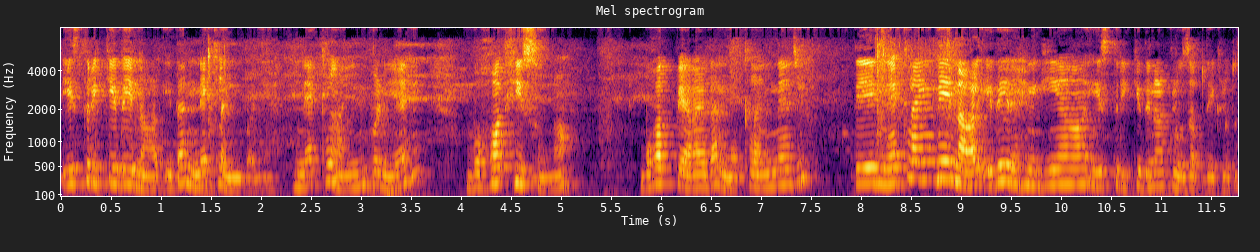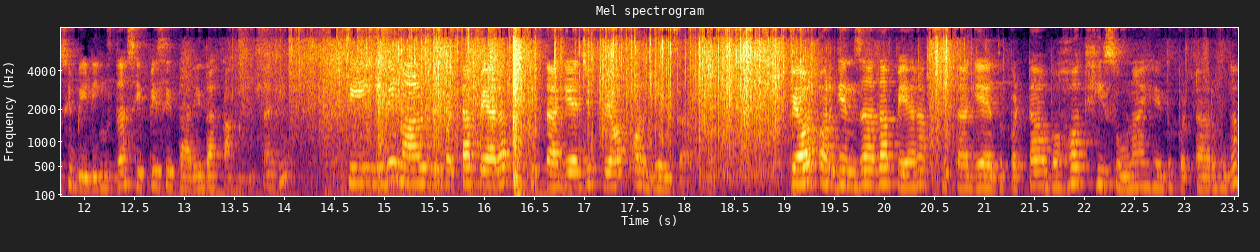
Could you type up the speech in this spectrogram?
ਇਸ ਤਰੀਕੇ ਦੇ ਨਾਲ ਇਹਦਾ ਨੈਕ ਲਾਈਨ ਬਣਿਆ ਹੈ। ਨੈਕ ਲਾਈਨ ਬਣਿਆ ਹੈ। ਬਹੁਤ ਹੀ ਸੋਹਣਾ। ਬਹੁਤ ਪਿਆਰਾ ਇਹਦਾ ਨੈਕ ਲਾਈਨ ਹੈ ਜੀ। ਤੇ ਨੈਕ ਲਾਈਨ ਦੇ ਨਾਲ ਇਹਦੇ ਰਹਿਣਗੀਆਂ, ਇਸ ਤਰੀਕੇ ਦੇ ਨਾਲ ক্লোਜ਼ ਅਪ ਦੇਖ ਲਓ ਤੁਸੀਂ ਬੀਡਿੰਗਸ ਦਾ ਸੀਪੀ ਸਿਤਾਰੇ ਦਾ ਕੰਮ ਕੀਤਾ ਗਿਆ ਤੇ ਇਹਦੇ ਨਾਲ ਦੁਪੱਟਾ ਪਿਆਰਾ ਕੀਤਾ ਗਿਆ ਜੀ ਪਿਓਰ ਔਰਗੈਂਜ਼ਾ ਦਾ। ਪਿਓਰ ਔਰਗੈਂਜ਼ਾ ਦਾ ਪਿਆਰਾ ਕੀਤਾ ਗਿਆ ਦੁਪੱਟਾ, ਬਹੁਤ ਹੀ ਸੋਹਣਾ ਇਹ ਦੁਪੱਟਾ ਰਹੂਗਾ।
